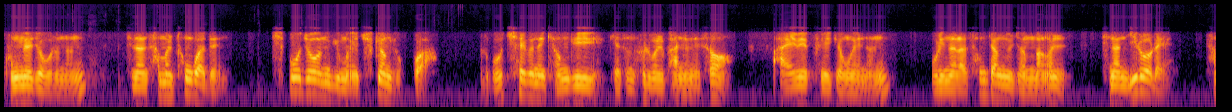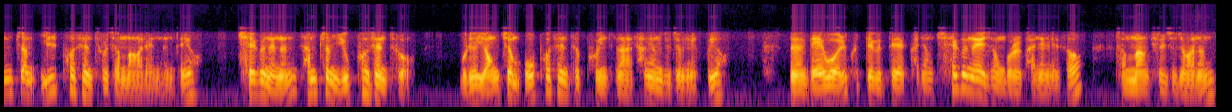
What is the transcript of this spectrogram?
국내적으로는 지난 3월 통과된 15조 원 규모의 추경 효과 그리고 최근의 경기 개선 흐름을 반영해서 IMF의 경우에는 우리나라 성장률 전망을 지난 1월에 3.1%로 전망을 했는데요. 최근에는 3.6%로 무려 0.5%포인트나 상향 조정했고요. 네, 매월 그때그때 가장 최근의 정보를 반영해서 전망치를 조정하는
